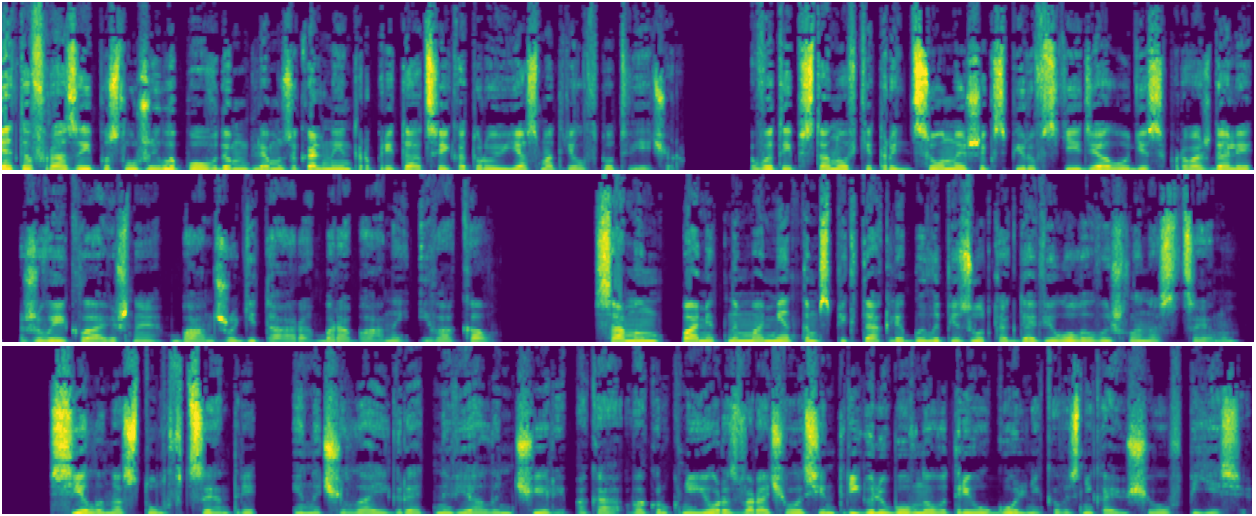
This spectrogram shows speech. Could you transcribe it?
Эта фраза и послужила поводом для музыкальной интерпретации, которую я смотрел в тот вечер. В этой постановке традиционные шекспировские диалоги сопровождали живые клавишные, банджо, гитара, барабаны и вокал. Самым памятным моментом спектакля был эпизод, когда Виола вышла на сцену, села на стул в центре и начала играть на виолончели, пока вокруг нее разворачивалась интрига любовного треугольника, возникающего в пьесе.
